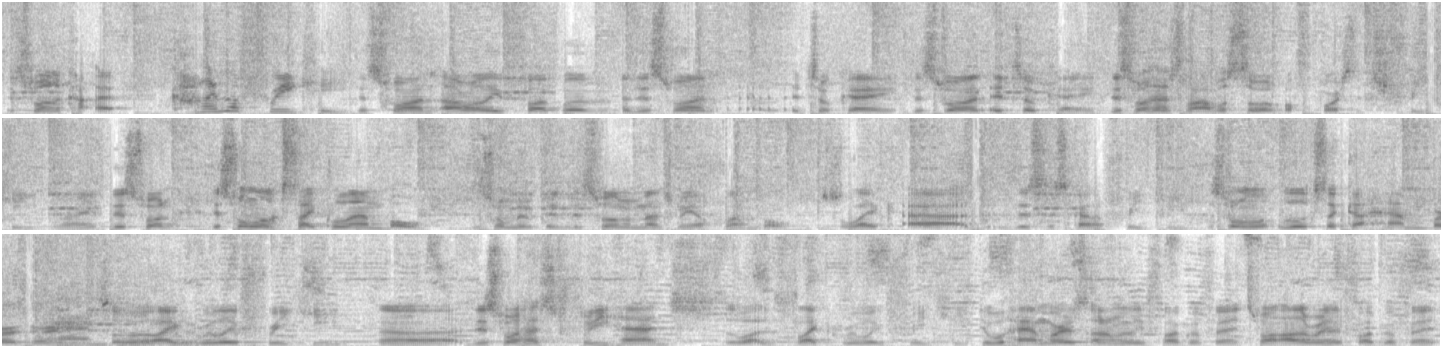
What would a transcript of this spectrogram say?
This one kind of freaky. This one I don't really fuck with. This one. It's okay. This one. It's okay. This one has lava, so of course it's freaky, right? This one. This one looks like Lambo. This one, this one reminds me of Lambo. So like, uh, this is kind of freaky. This one looks like a hamburger, hamburger. so like really freaky. Uh, this one has three hands, so it's like really freaky. Two hammers, I don't really fuck with it. This one, I don't really fuck with it.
